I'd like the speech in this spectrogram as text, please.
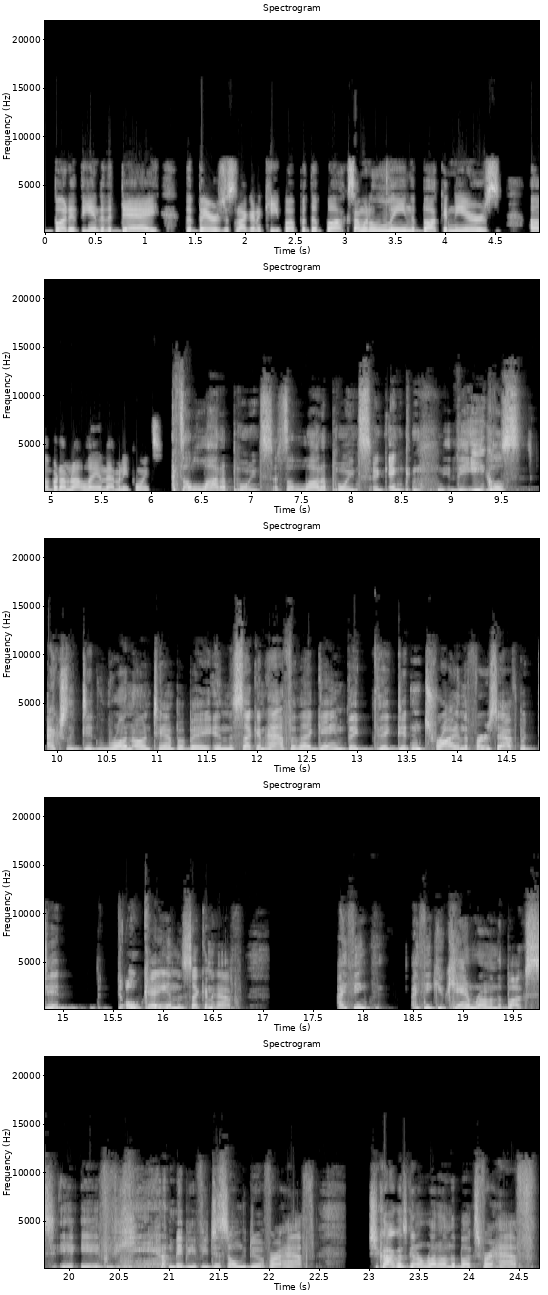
But at the end of the day, the Bears just not going to keep up with the Bucks. I'm going to lean the Buccaneers, uh, but I'm not laying that many points. That's a lot of points. That's a lot of points. And, and the Eagles actually did run on Tampa Bay in the second half of that game. They they didn't try in the first half, but did okay in the second half. I think I think you can run on the Bucks if, if maybe if you just only do it for a half. Chicago's going to run on the Bucks for a half.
